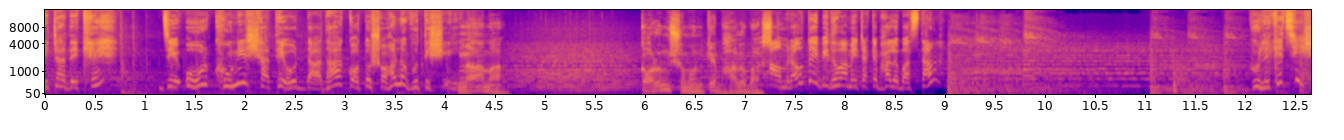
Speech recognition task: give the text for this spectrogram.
এটা দেখে যে ওর খুনির সাথে ওর দাদা কত সহানুভূতিশীল। না মা করণ সুমনকে ভালোবাস আমরাও তো এই বিধবা মেয়েটাকে ভালোবাসতাম। ভুলে গেছিস?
